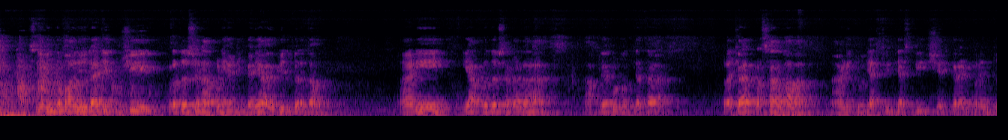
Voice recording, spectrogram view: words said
श्रीमंत माधवीराजे कृषी प्रदर्शन आपण या ठिकाणी आयोजित करत आहोत. आणि या प्रदर्शनाला आपल्याकडून त्याचा प्रचार प्रसार व्हावा आणि तो जास्तीत जास्ती शेतकऱ्यांपर्यंत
